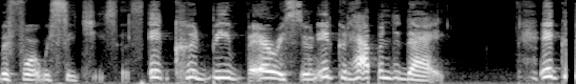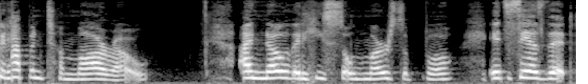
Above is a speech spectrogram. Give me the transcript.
before we see Jesus. It could be very soon. It could happen today. It could happen tomorrow. I know that He's so merciful. It says that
